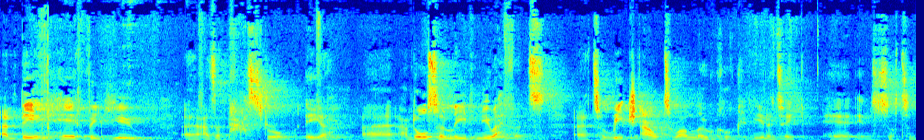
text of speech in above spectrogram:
and being here for you uh, as a pastoral ear uh, and also lead new efforts uh, to reach out to our local community here in Sutton.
